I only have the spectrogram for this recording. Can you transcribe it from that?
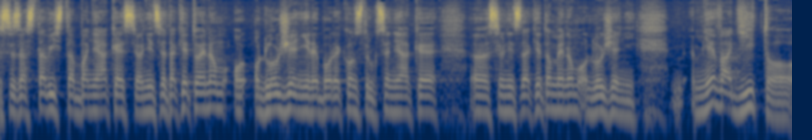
se zastaví stavba nějaké silnice, tak je to jenom odložení nebo rekonstrukce nějaké eh, silnice, tak je to jenom odložení. Mně vadí to,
